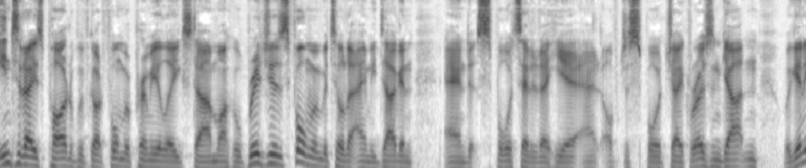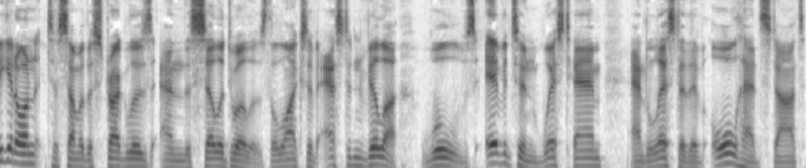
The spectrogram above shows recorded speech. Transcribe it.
In today's pod, we've got former Premier League star Michael Bridges, former Matilda Amy Duggan, and sports editor here at Optus Sport, Jake Rosengarten. We're going to get on to some of the strugglers and the cellar dwellers, the likes of Aston Villa, Wolves, Everton, West Ham, and Leicester. They've all had starts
